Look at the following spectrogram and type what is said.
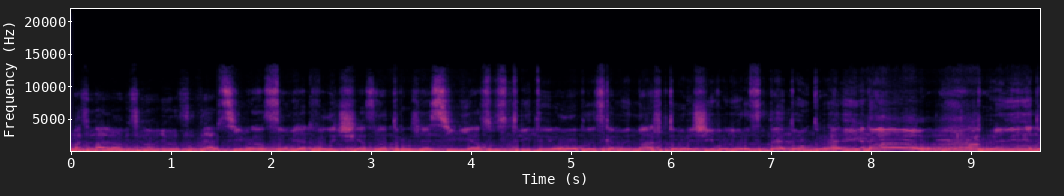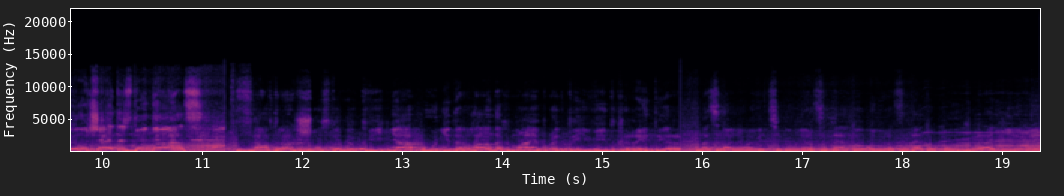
Національного авіаційного університету. Всім разом, як величезна дружня сім'я, зустріти оплесками наших товаришів університету Україна! Привіт! Долучайтесь до нас! Завтра, 6 квітня, у Нідерландах має пройти відкритий Національного авіаційного університету, університету України.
